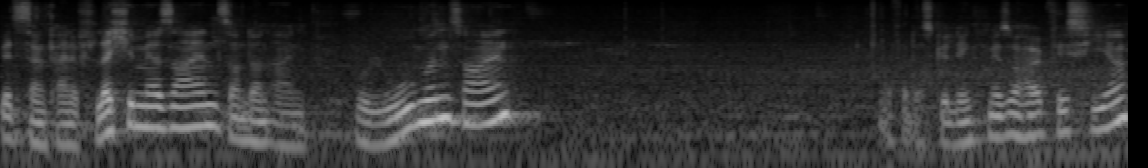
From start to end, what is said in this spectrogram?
wird es dann keine Fläche mehr sein, sondern ein Volumen sein. Ich hoffe, das gelingt mir so halbwegs hier.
